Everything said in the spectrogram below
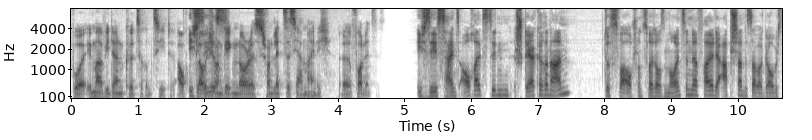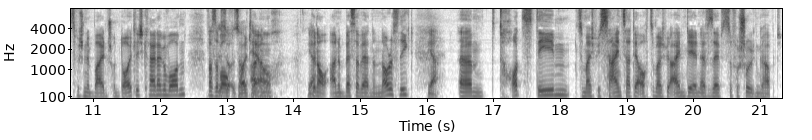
wo er immer wieder einen kürzeren zieht. Auch, glaube ich, schon gegen Norris, schon letztes Jahr, meine ich, äh, vorletztes. Ich sehe Sainz auch als den stärkeren an. Das war auch schon 2019 der Fall. Der Abstand ist aber, glaube ich, zwischen den beiden schon deutlich kleiner geworden. Was aber so, auch sollte er auch. Ja. Genau, an einem besser werdenden Norris liegt. Ja. Ähm, trotzdem, zum Beispiel Sainz hat ja auch zum Beispiel einen DNF selbst zu verschulden gehabt.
